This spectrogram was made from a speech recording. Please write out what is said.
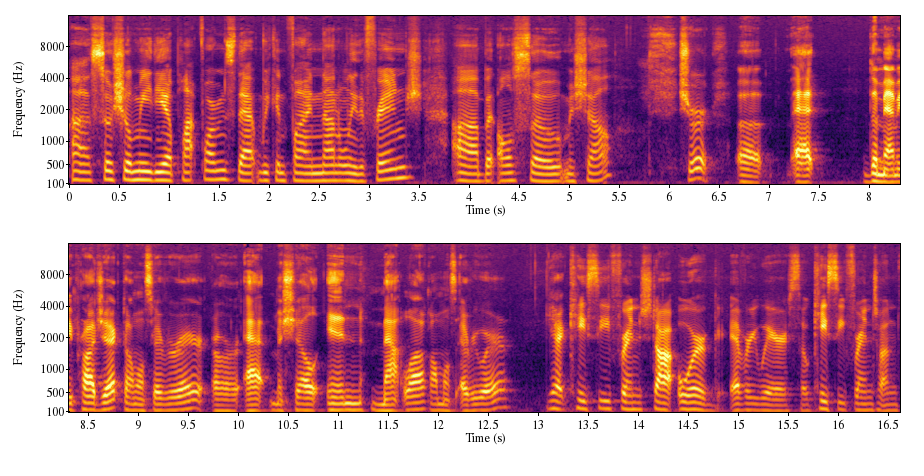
Uh, social media platforms that we can find not only the Fringe, uh, but also Michelle. Sure. Uh, at the Mammy Project, almost everywhere, or at Michelle in Matlock, almost everywhere. Yeah, kcfringe.org everywhere. So KC Fringe on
